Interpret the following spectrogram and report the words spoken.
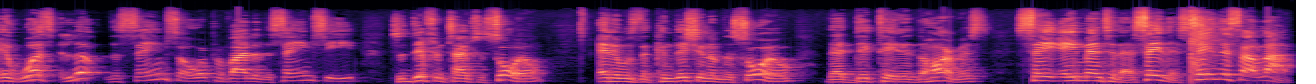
It was, look, the same sower provided the same seed to different types of soil, and it was the condition of the soil that dictated the harvest. Say amen to that. Say this. Say this out loud.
